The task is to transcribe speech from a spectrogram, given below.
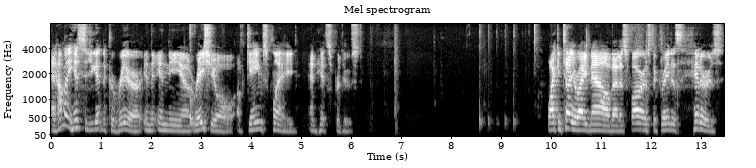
And how many hits did you get in a career in the in the uh, ratio of games played and hits produced? Well, I can tell you right now that as far as the greatest hitters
